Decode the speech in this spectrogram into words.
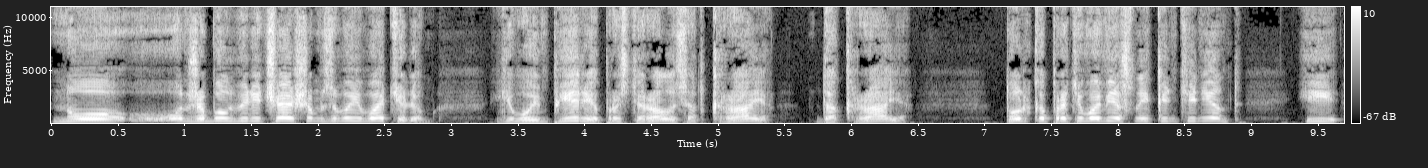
Но он же был величайшим завоевателем. Его империя простиралась от края до края. Только противовесный континент и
